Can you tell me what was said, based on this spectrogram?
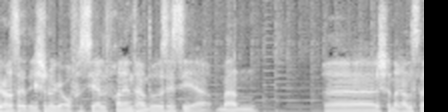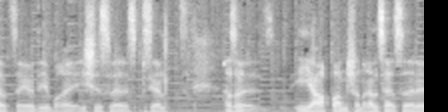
uansett ikke noe offisielt fra Nintendos side, men eh, generelt sett så er jo de bare ikke så spesielt Altså, i Japan generelt sett så er det,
